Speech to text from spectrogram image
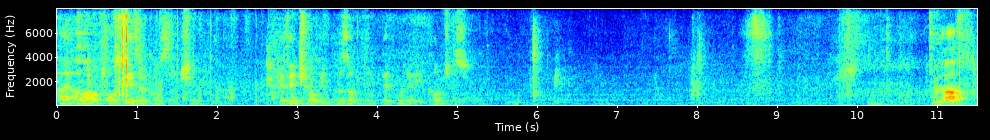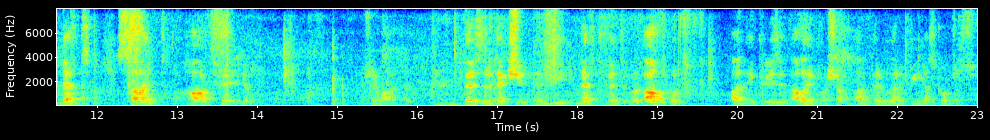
high amount of vasoconstriction eventually result in pulmonary congestion. We have left side heart failure. شنو معناته؟ There is a reduction in the left ventricular output and increase in LA pressure and pulmonary venous congestion.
